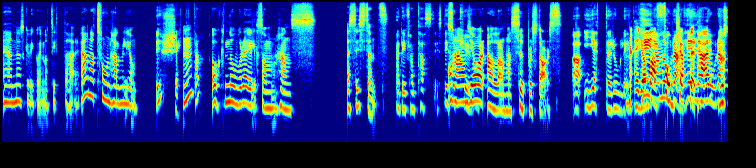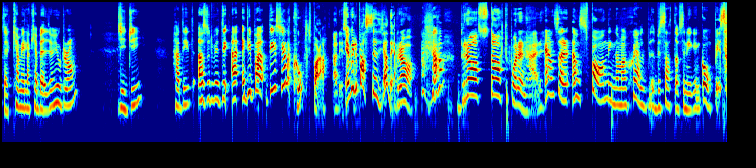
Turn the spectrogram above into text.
Eh, nu ska vi gå in och titta här. Ja, han har två och en halv miljon. Ursäkta? Och Nora är liksom hans assistant. Ja, det är fantastiskt. Det är Och så han kul. gör alla de här superstars. Ja, jätteroligt. Jag Heja bara Nora, fortsätter. Heja här, Nora. just det, Camilla Cabello gjorde de. Gigi. Hadid. Alltså, du vet, det, är, det, är bara, det är så jävla coolt bara. Ja, så jag ville bara säga det. Bra. Bra start på den här. En, så här, en spaning när man själv blir besatt av sin egen kompis.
